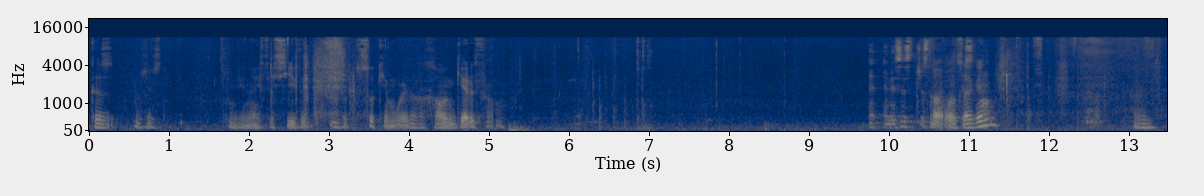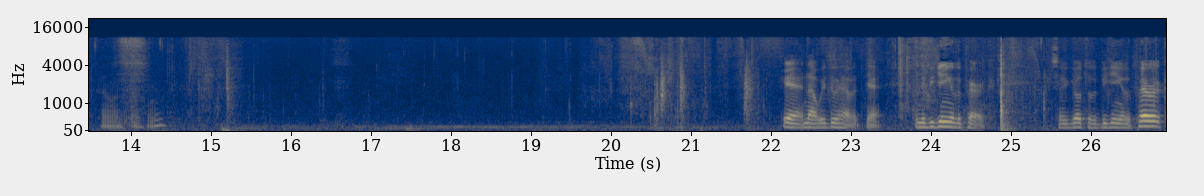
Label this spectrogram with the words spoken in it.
because it's just it'd be nice to see the, the psukim where the Chachamim get it from. And, and is this just oh, one second. One second, one second. Yeah, no, we do have it. Yeah, in the beginning of the parak. So you go to the beginning of the parak.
